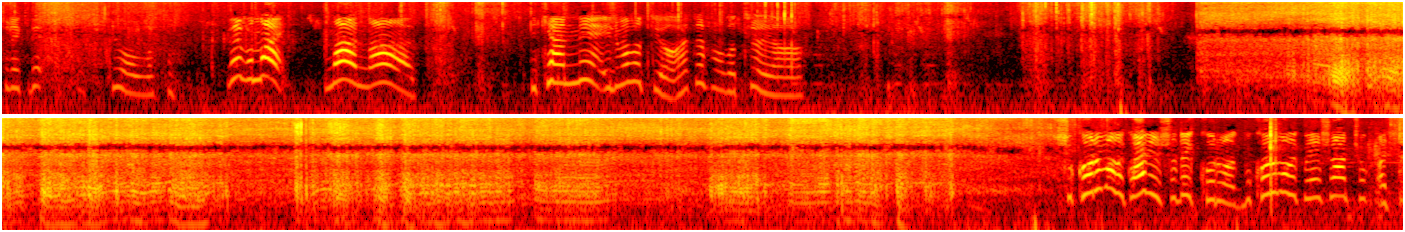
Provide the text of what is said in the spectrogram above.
sürekli çıkıyor olması. Ve bunlar nar nar. Dikenli elime batıyor. Her tarafıma batıyor ya. Şu şuradaki korumalık. Bu korumalık beni şu an çok aşırı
